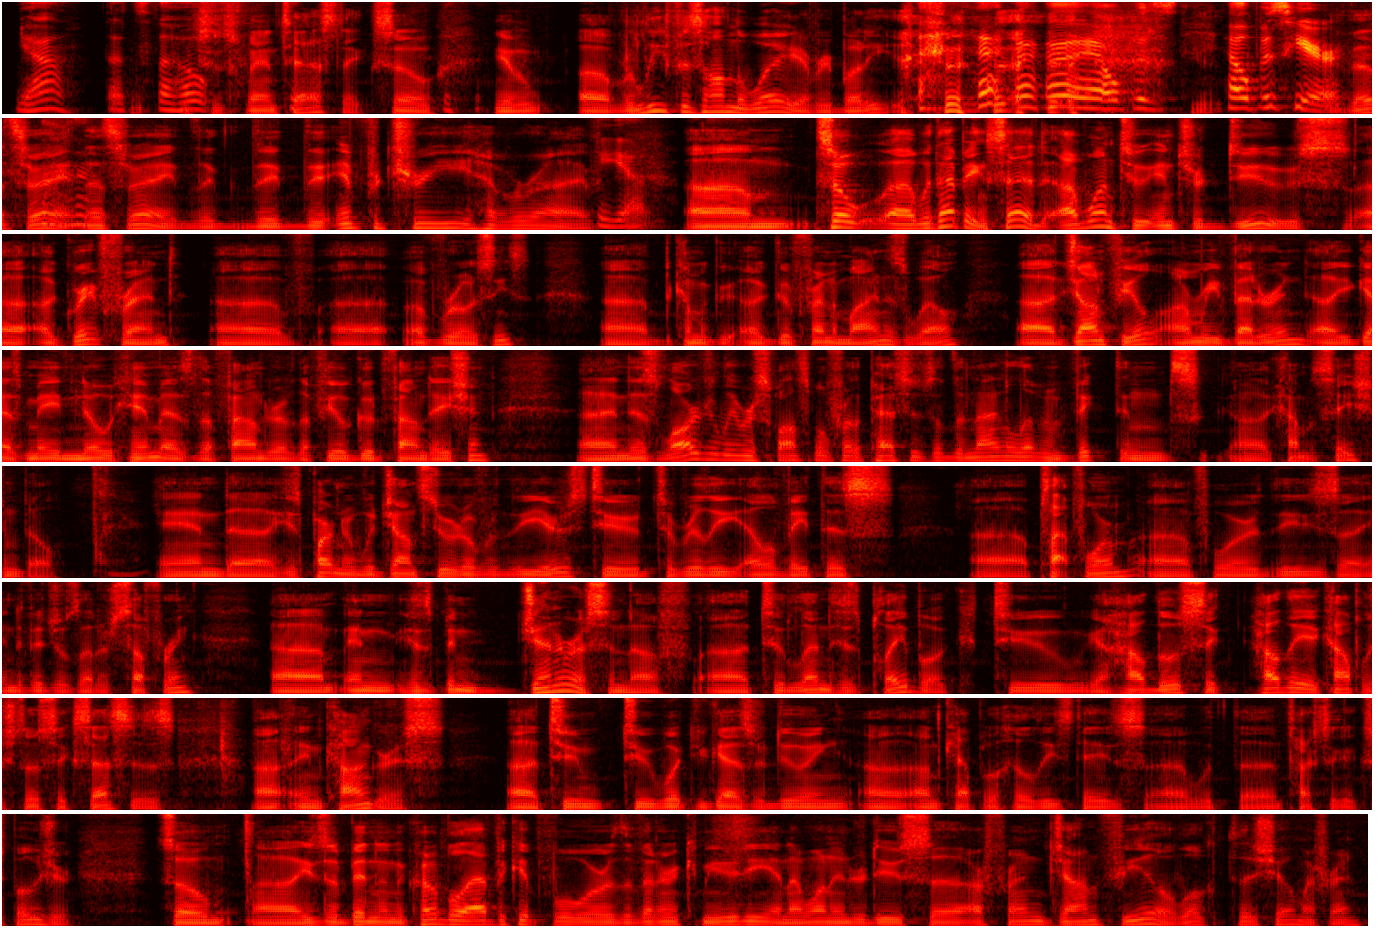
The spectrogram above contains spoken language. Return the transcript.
Yeah, that's the hope. which is fantastic so you know uh, relief is on the way everybody help is help is here. that's right that's right the, the the infantry have arrived Yep. um, so, uh, with that being said, I want to introduce uh, a great friend of uh, of Rosie's, uh, become a, good friend of mine as well. Uh, John Feal, Army veteran. Uh, you guys may know him as the founder of the FealGood Foundation, and is largely responsible for the passage of the 9/11 Victims uh, Compensation Bill. And uh, he's partnered with Jon Stewart over the years to to really elevate this uh, platform uh, for these uh, individuals that are suffering, um, and has been generous enough uh, to lend his playbook to you know, how those how they accomplish those successes uh, in Congress uh, to to what you guys are doing uh, on Capitol Hill these days uh, with the toxic exposure. So uh, he's been an incredible advocate for the veteran community, and I want to introduce uh, our friend John Feal. Welcome to the show, my friend.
